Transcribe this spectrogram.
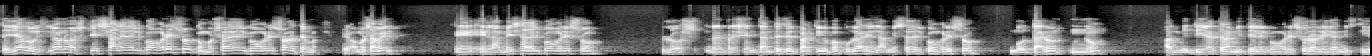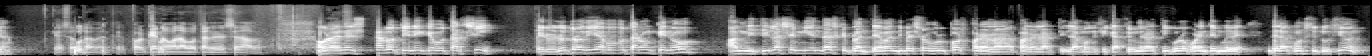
Tellado, dice, no, no, es que sale del Congreso y como sale del Congreso no tema. Pero vamos a ver, eh, en la mesa del Congreso los representantes del Partido Popular en la mesa del Congreso votaron no admitir a trámite en el Congreso la ley de amnistía. Exactamente. ¿Por qué no van a votar en el Senado? Ahora en el Senado tienen que votar sí, pero el otro día votaron que no admitir las enmiendas que planteaban diversos grupos para la, para la, modificación del artículo 49 de la Constitución.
